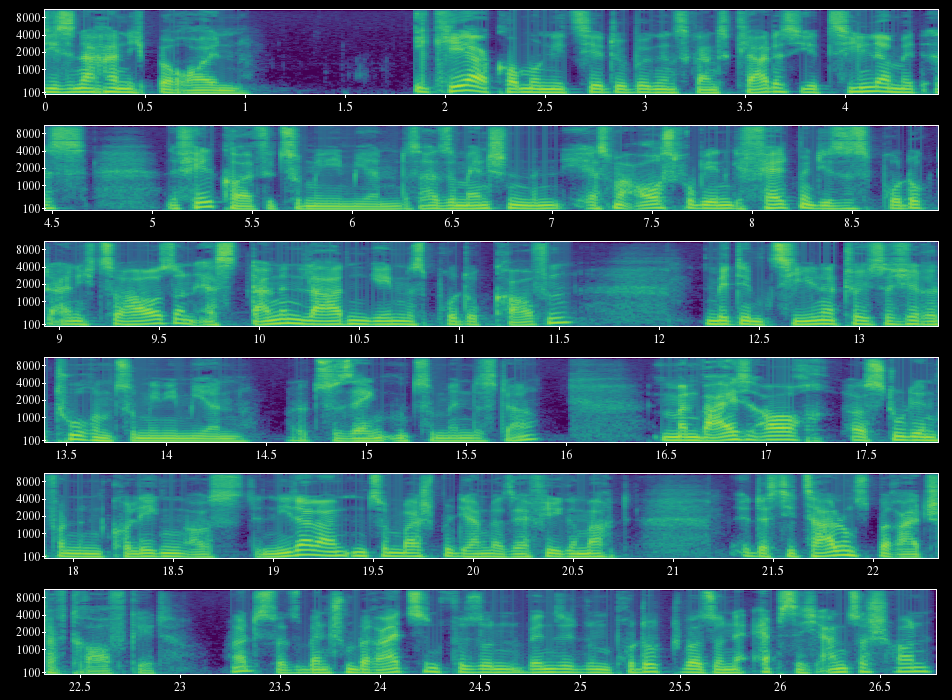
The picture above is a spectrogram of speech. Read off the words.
die sie nachher nicht bereuen. IKEA kommuniziert übrigens ganz klar, dass ihr Ziel damit ist, Fehlkäufe zu minimieren. Dass also Menschen erstmal ausprobieren, gefällt mir dieses Produkt eigentlich zu Hause und erst dann in den Laden gehen, das Produkt kaufen. Mit dem Ziel natürlich solche Retouren zu minimieren, oder zu senken zumindest da. Man weiß auch aus Studien von den Kollegen aus den Niederlanden zum Beispiel, die haben da sehr viel gemacht, dass die Zahlungsbereitschaft draufgeht. Ja, dass also Menschen bereit sind, für so ein, wenn sie ein Produkt über so eine App sich anzuschauen,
